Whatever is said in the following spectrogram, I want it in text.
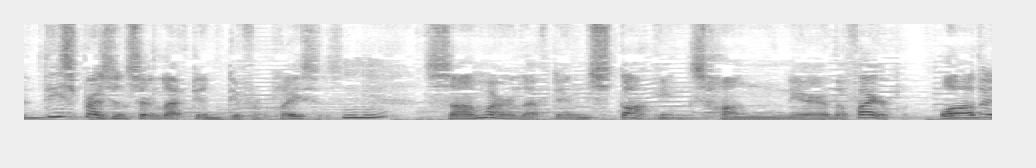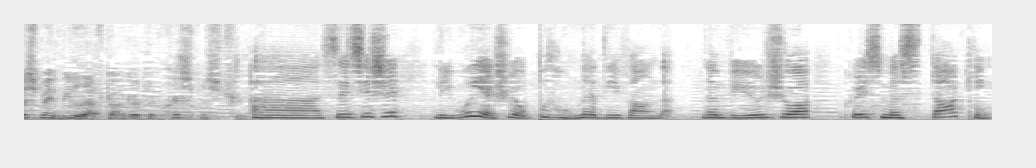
These presents are left in different places. Mm-hmm. Some are left in stockings hung near the fireplace, while others may be left under the Christmas tree. 啊，所以其实礼物也是有不同的地方的。那比如说 Christmas stocking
